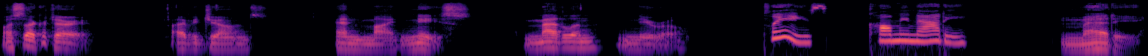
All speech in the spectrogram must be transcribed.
My secretary, Ivy Jones, and my niece, Madeline Nero. Please, call me Maddie. Maddie.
